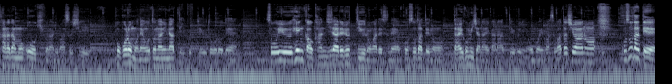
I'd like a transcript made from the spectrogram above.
体も大きくなりますし心もね大人になっていくっていうところでそういう変化を感じられるっていうのがですね子育ての醍醐味じゃないかなっていうふうに思います。私はあの子育て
